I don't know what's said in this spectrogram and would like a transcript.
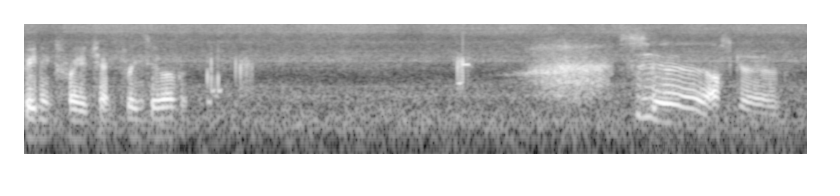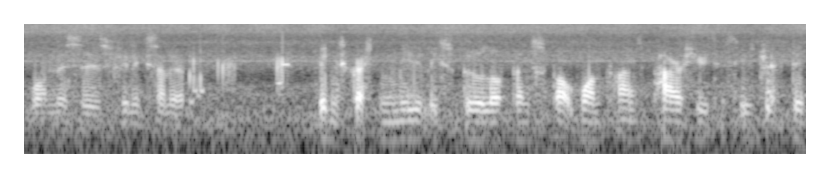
Phoenix for you, check 3 2 over. Uh, Oscar 1, this is Phoenix Center. Phoenix Crest immediately spool up and spot one times parachutist who's drifted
